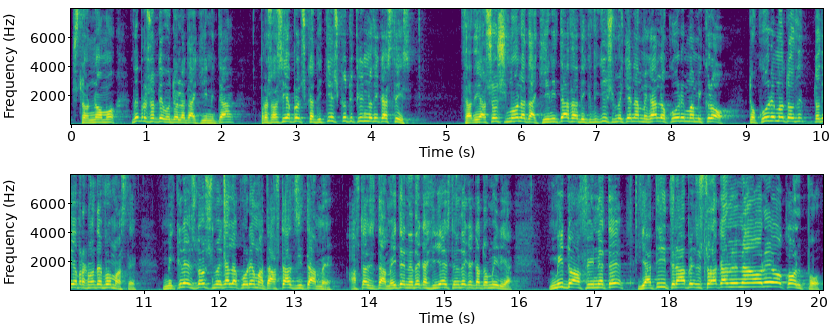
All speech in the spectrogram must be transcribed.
Στο νόμο δεν προστατεύονται όλα τα ακίνητα. Προστασία πρώτης κατοικίας και ό,τι κρίνει ο δικαστής. Θα διασώσουμε όλα τα ακίνητα, θα διεκδικήσουμε και ένα μεγάλο κούρεμα μικρό. Το κούρεμα το, δι- το διαπραγματευόμαστε. Μικρές δόσεις, μεγάλα κουρέματα. Αυτά ζητάμε. Αυτά ζητάμε. Είτε είναι 10.000 είτε είναι 10 εκατομμύρια. Μην το αφήνετε γιατί οι τράπεζες τώρα κάνουν ένα ωραίο κόλπο.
